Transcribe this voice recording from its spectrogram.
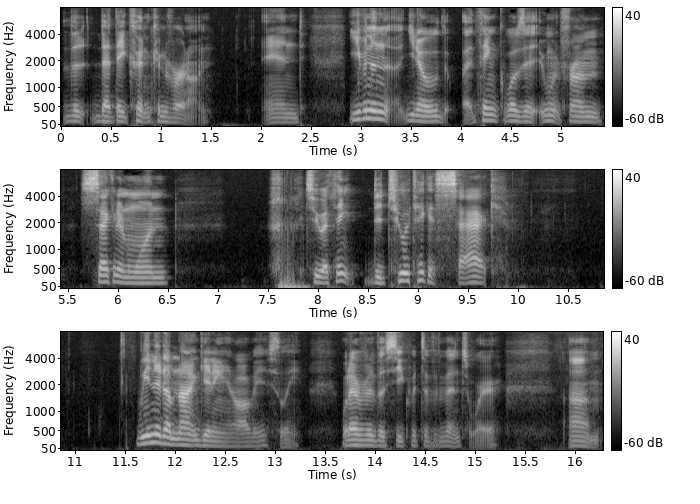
the, that they couldn't convert on. And even in you know I think was it it went from second and one to I think did Tua take a sack? We ended up not getting it, obviously, whatever the sequence of events were. Um,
